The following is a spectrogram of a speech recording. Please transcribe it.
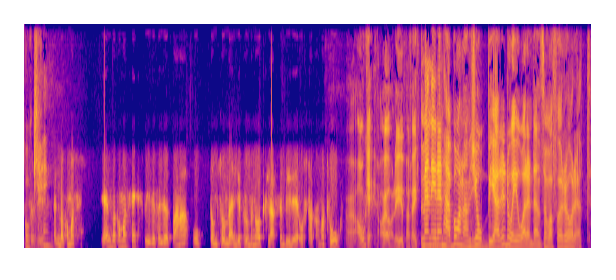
Okej. är 11,6 11,6 blir det för löparna och de som väljer promenadklassen blir det 8,2. Ja, Okej, ja, ja, det är ju perfekt. Men är den här banan jobbigare då i år än den som var förra året?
